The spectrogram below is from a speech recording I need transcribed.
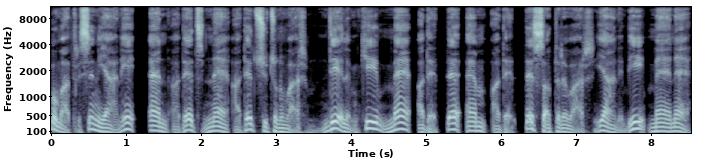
Bu matrisin yani n adet, n adet sütunu var. Diyelim ki m adette, m adette satırı var. Yani bir mn,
